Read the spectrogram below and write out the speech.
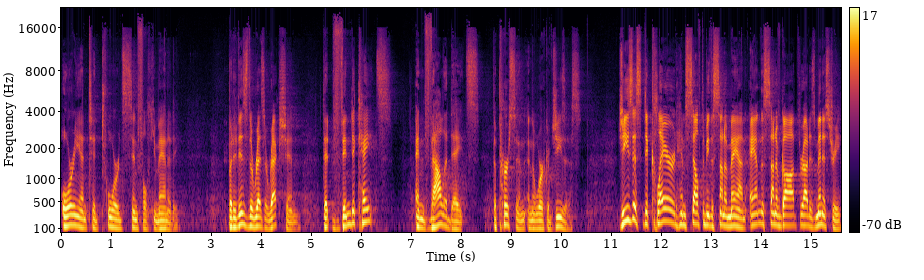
oriented towards sinful humanity. But it is the resurrection that vindicates and validates the person and the work of Jesus. Jesus declared himself to be the Son of Man and the Son of God throughout his ministry,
